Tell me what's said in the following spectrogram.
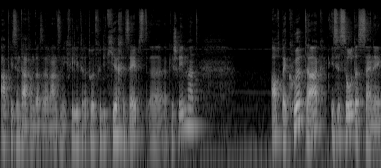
abgesehen davon, dass er wahnsinnig viel Literatur für die Kirche selbst äh, geschrieben hat. Auch bei Kurtag ist es so, dass seine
